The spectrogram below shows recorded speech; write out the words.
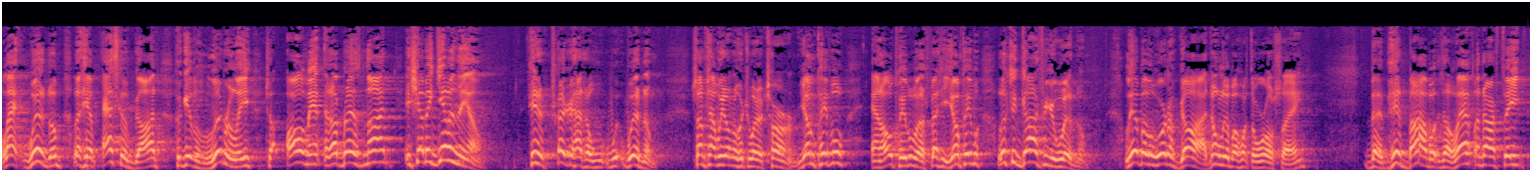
lack wisdom, let him ask of God, who giveth liberally to all men, and upbraideth not, it shall be given them. His treasure has a w- wisdom. Sometimes we don't know which way to turn. Young people and old people, but especially young people, look to God for your wisdom. Live by the Word of God. Don't live by what the world's saying. The, his Bible is a lamp unto our feet,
